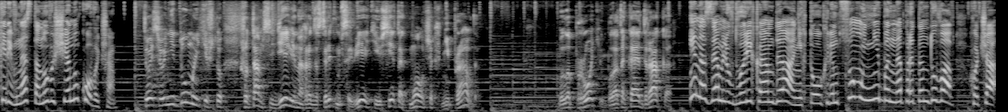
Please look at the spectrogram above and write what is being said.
керівне становище Януковича. То есть вы не думаете, что, что там сидели на градостроительном совете и все так молча. Неправда. Было против, была такая драка. І на землю в дворі КМДА ніхто, окрім ЦУМу, ніби не претендував. Хоча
